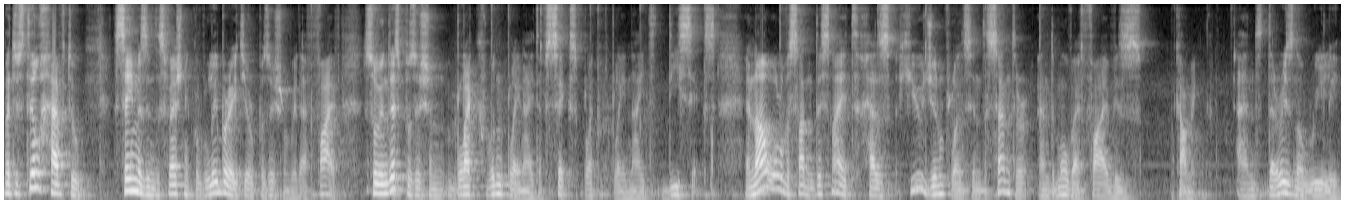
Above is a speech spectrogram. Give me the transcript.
but you still have to, same as in the Sveshnikov, liberate your position with f5. So in this position, black wouldn't play knight f6, black would play knight d6. And now all of a sudden, this knight has huge influence in the center, and the move f5 is coming. And there is no really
